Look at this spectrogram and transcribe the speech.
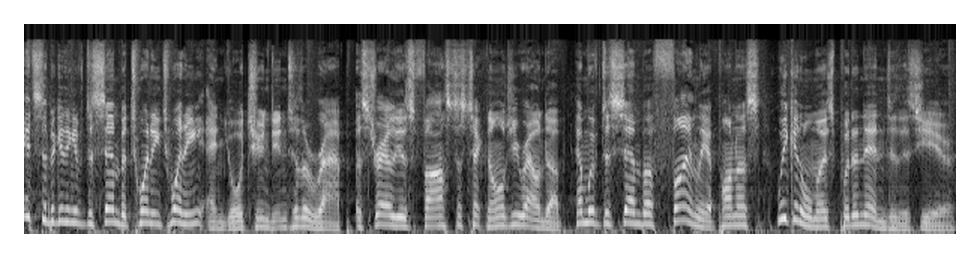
It's the beginning of December 2020, and you're tuned into The Wrap, Australia's fastest technology roundup. And with December finally upon us, we can almost put an end to this year.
